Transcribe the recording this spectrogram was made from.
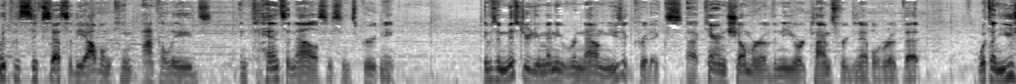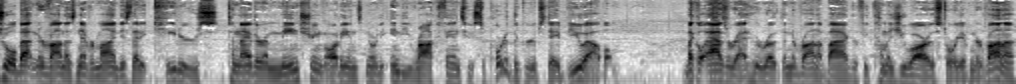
With the success of the album came accolades, intense analysis, and scrutiny. It was a mystery to many renowned music critics. Uh, Karen Schoemer of the New York Times, for example, wrote that what's unusual about Nirvana's Nevermind is that it caters to neither a mainstream audience nor the indie rock fans who supported the group's debut album. Michael Azerrad, who wrote the Nirvana biography Come As You Are, The Story of Nirvana,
